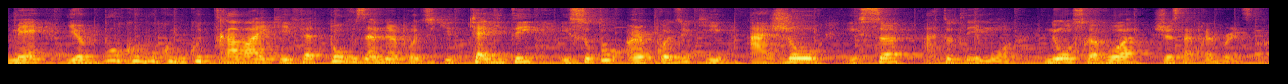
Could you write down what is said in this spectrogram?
mais il y a beaucoup, beaucoup, beaucoup de travail qui est fait pour vous amener un produit qui est de qualité et surtout un produit qui est à jour et ce, à tous les mois. Nous, on se revoit juste après le brainstorm.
